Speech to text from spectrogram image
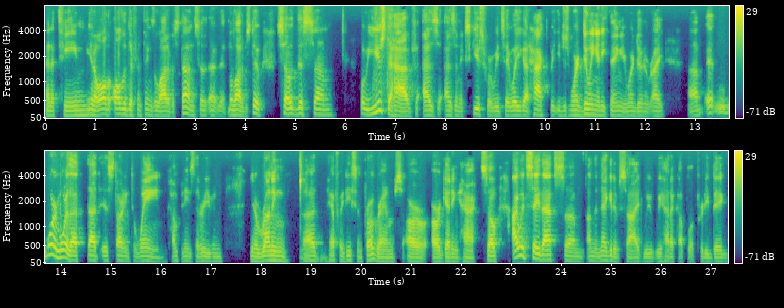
and a team. You know, all the, all the different things a lot of us done. So uh, a lot of us do. So this. Um, what we used to have as as an excuse where we'd say, well, you got hacked, but you just weren't doing anything, you weren't doing it right. Um, it, more and more that that is starting to wane. Companies that are even, you know, running uh, halfway decent programs are are getting hacked. So I would say that's um, on the negative side. We we had a couple of pretty big,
